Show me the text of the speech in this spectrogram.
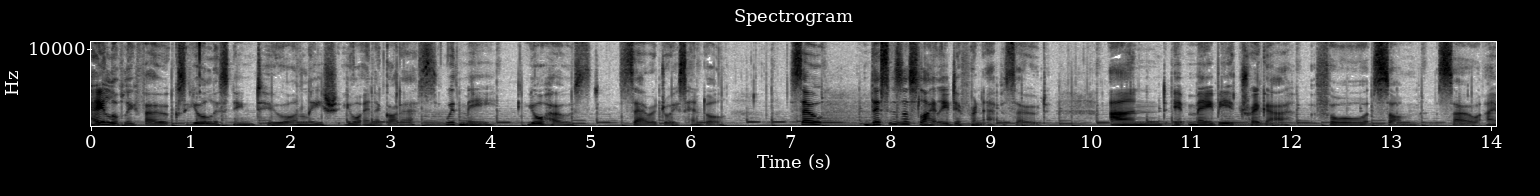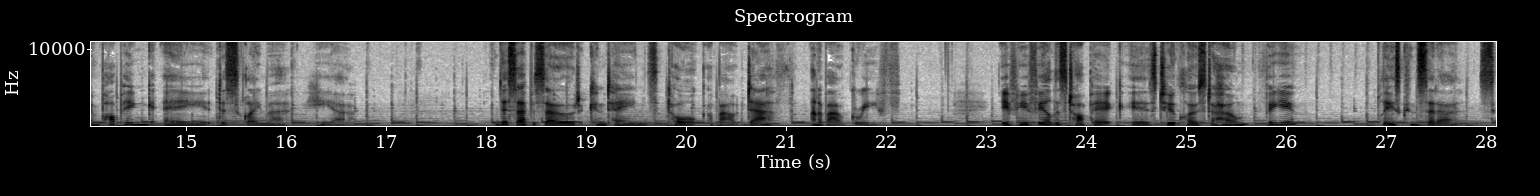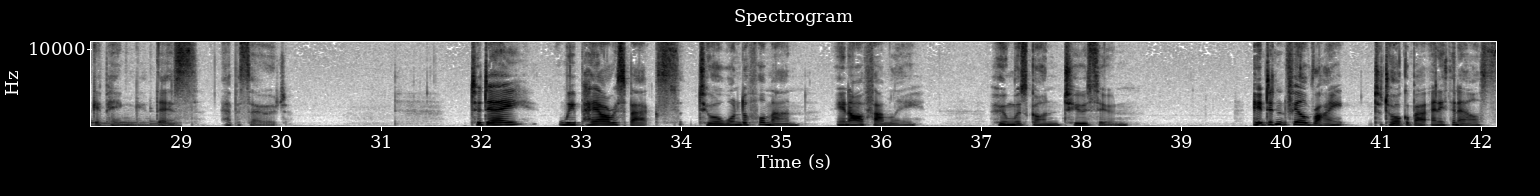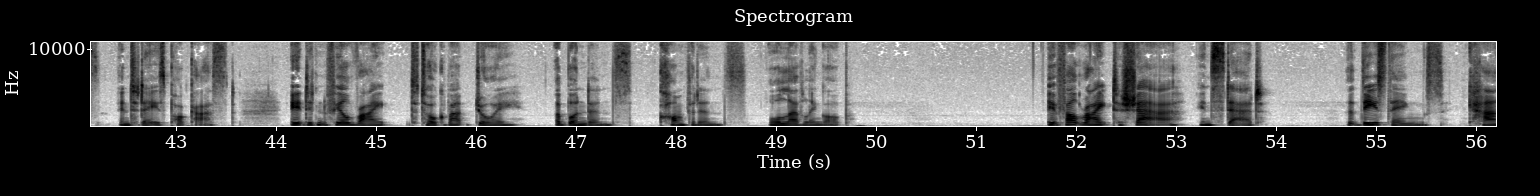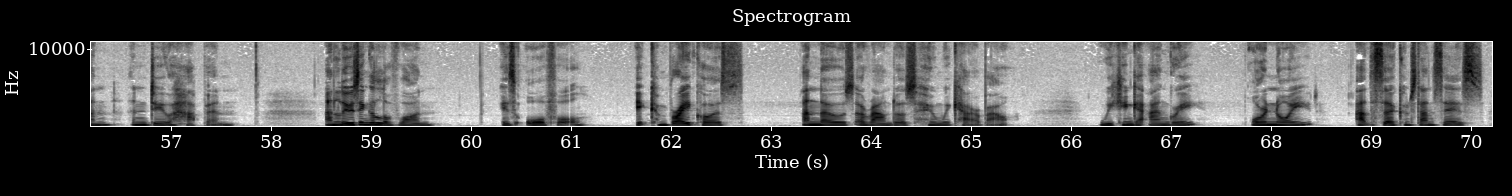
Hey, lovely folks, you're listening to Unleash Your Inner Goddess with me, your host, Sarah Joyce Hindle. So, this is a slightly different episode, and it may be a trigger for some, so I'm popping a disclaimer here. This episode contains talk about death and about grief. If you feel this topic is too close to home for you, please consider skipping this episode. Today, we pay our respects to a wonderful man in our family whom was gone too soon. It didn't feel right to talk about anything else in today's podcast. It didn't feel right to talk about joy, abundance, confidence, or leveling up. It felt right to share, instead, that these things can and do happen and losing a loved one is awful. It can break us and those around us whom we care about. We can get angry or annoyed at the circumstances.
